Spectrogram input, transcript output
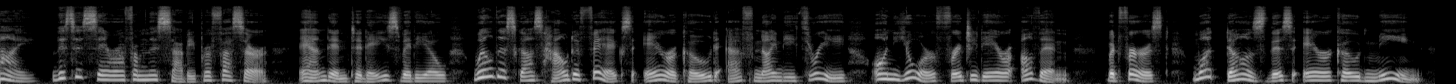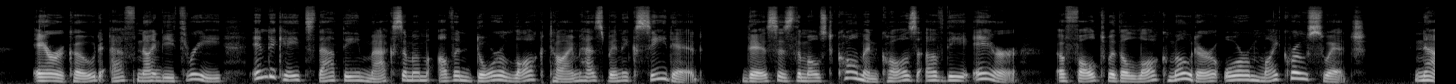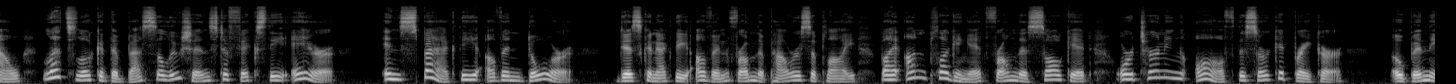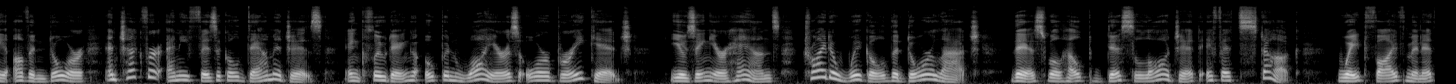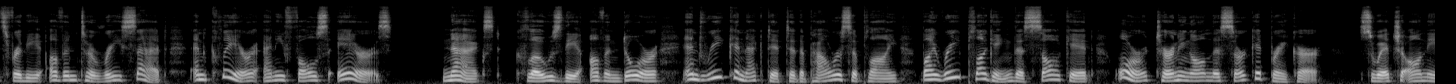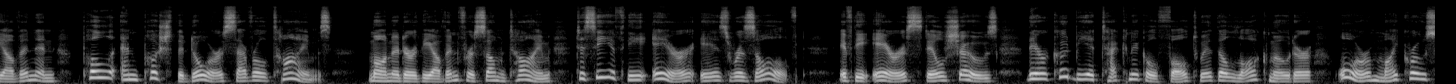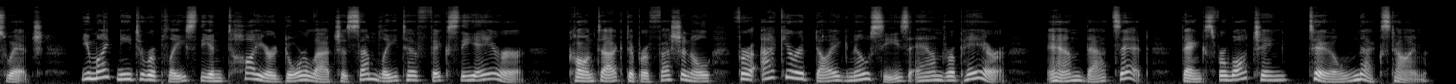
Hi, this is Sarah from The Savvy Professor, and in today's video, we'll discuss how to fix error code F93 on your Frigidaire oven. But first, what does this error code mean? Error code F93 indicates that the maximum oven door lock time has been exceeded. This is the most common cause of the error, a fault with a lock motor or micro switch. Now, let's look at the best solutions to fix the air. Inspect the oven door. Disconnect the oven from the power supply by unplugging it from the socket or turning off the circuit breaker. Open the oven door and check for any physical damages, including open wires or breakage. Using your hands, try to wiggle the door latch. This will help dislodge it if it's stuck. Wait 5 minutes for the oven to reset and clear any false airs. Next, close the oven door and reconnect it to the power supply by replugging the socket or turning on the circuit breaker. Switch on the oven and pull and push the door several times. Monitor the oven for some time to see if the air is resolved. If the error still shows, there could be a technical fault with the lock motor or micro switch. You might need to replace the entire door latch assembly to fix the error. Contact a professional for accurate diagnoses and repair. And that's it. Thanks for watching. Till next time.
